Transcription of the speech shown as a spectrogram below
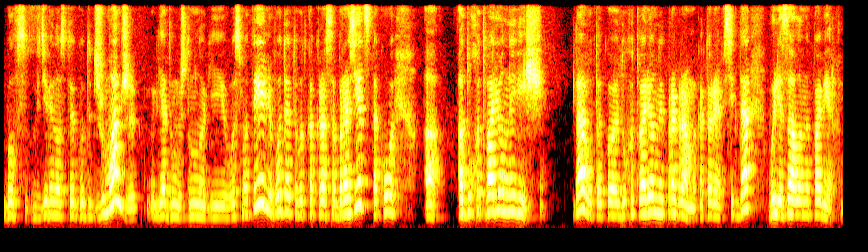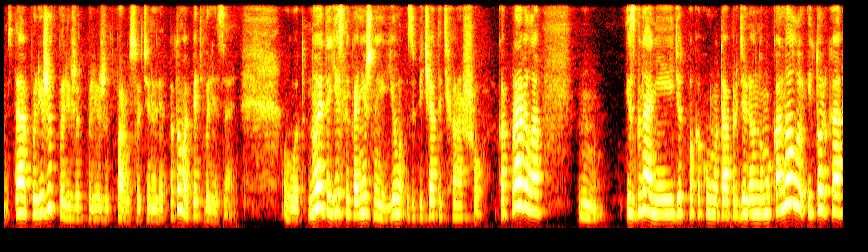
был в 90-е годы Джуманджи, я думаю, что многие его смотрели, вот это вот как раз образец такой а, одухотворенной вещи. Да, вот такой одухотворенной программы, которая всегда вылезала на поверхность. Да, полежит, полежит, полежит пару сотен лет, потом опять вылезает. Вот. Но это если, конечно, ее запечатать хорошо. Как правило, изгнание идет по какому-то определенному каналу, и только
